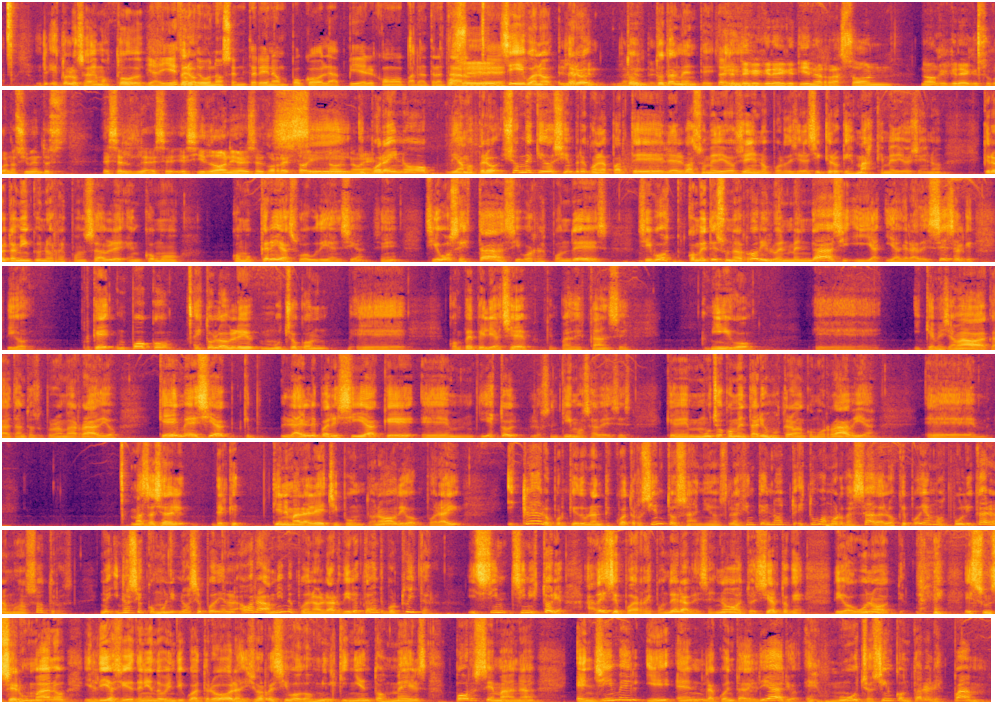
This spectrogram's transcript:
esto lo sabemos todos. Y ahí es pero, donde uno se entrena un poco la piel como para tratar pues, de... Sí, bueno, la pero gente, la to gente, totalmente. La eh, gente que cree que tiene razón, ¿no? Que cree que su conocimiento es es, el, es, es idóneo, es el correcto Sí, y no, no es. por ahí no, digamos, pero yo me quedo siempre con la parte del vaso medio lleno, por decir así, creo que es más que medio lleno. Creo también que uno es responsable en cómo, cómo crea su audiencia. ¿sí? Si vos estás, si vos respondés, si vos cometés un error y lo enmendás y, y, y agradeces al que. Digo, porque un poco, esto lo hablé mucho con, eh, con Pepe Liachev, que en paz descanse, amigo, eh, y que me llamaba cada tanto a su programa de radio, que él me decía que a él le parecía que, eh, y esto lo sentimos a veces, que muchos comentarios mostraban como rabia, eh, más allá del, del que tiene mala leche y punto, ¿no? Digo, por ahí. Y claro, porque durante 400 años la gente no estuvo amordazada, los que podíamos publicar éramos nosotros. No- y no se, no se podían. Ahora a mí me pueden hablar directamente por Twitter y sin, sin historia. A veces puede responder, a veces no. Esto es cierto que, digo, uno es un ser humano y el día sigue teniendo 24 horas. Y yo recibo 2.500 mails por semana en Gmail y en la cuenta del diario. Es mucho, sin contar el spam.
